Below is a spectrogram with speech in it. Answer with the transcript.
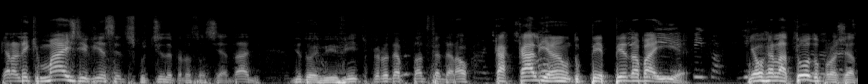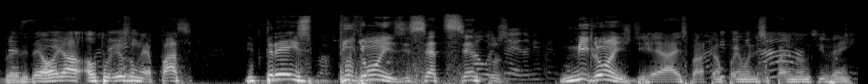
que era a lei que mais devia ser discutida pela sociedade de 2020, pelo deputado federal Cacá Leão, do PP da Bahia, que é o relator do projeto da LDO e autoriza um repasse de 3 bilhões e 700 milhões de reais para a campanha municipal no ano que vem.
